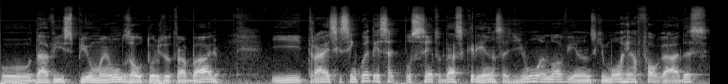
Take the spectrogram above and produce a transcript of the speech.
o Davi Spielman é um dos autores do trabalho, e traz que 57% das crianças de 1 a 9 anos que morrem afogadas,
